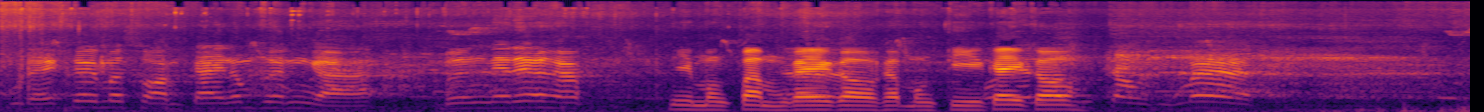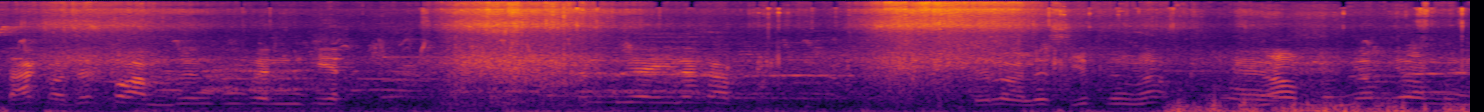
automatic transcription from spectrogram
ผู้ใดเคยมาสอนไก่น้ำเพิ่นกะเบิ่งได้เด้อครับ นี่มองปั๊มไก่เก่าครับมองตีไก่เก่าเจ้าสิมาตักเอาจะซ่อมเรื่องกูเป็นเฮ็ดมันเมื่อยนะครับเดี๋ยวรอเลยสิบนึงเนาะเออเอาเหมือนย้อนย้อนเลย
